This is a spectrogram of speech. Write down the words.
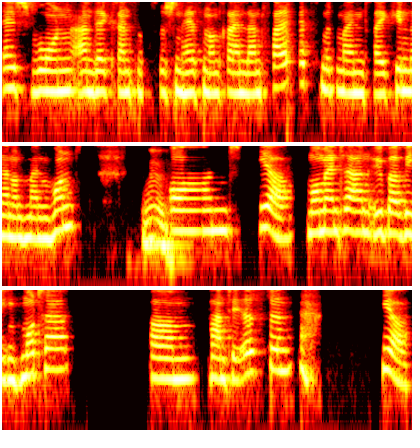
Ich wohne an der Grenze zwischen Hessen und Rheinland-Pfalz mit meinen drei Kindern und meinem Hund. Mhm. Und ja, momentan überwiegend Mutter, ähm, Pantheistin. ja,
